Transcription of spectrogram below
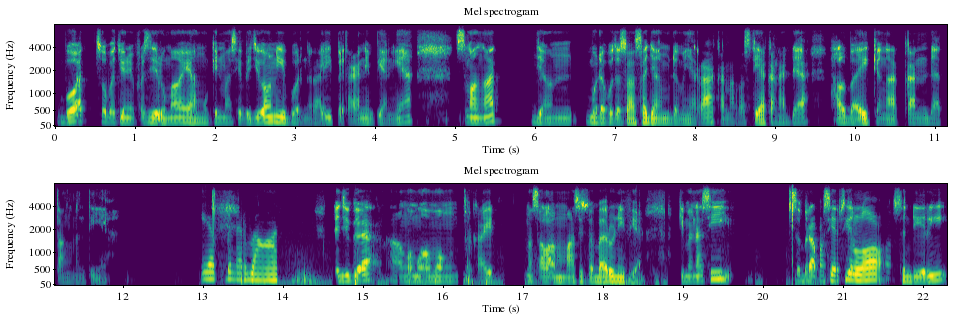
buat Sobat Universe di rumah yang mungkin masih berjuang nih buat ngeraih PTN impiannya. Semangat, jangan mudah putus asa, jangan mudah menyerah karena pasti akan ada hal baik yang akan datang nantinya. Iya, benar banget. Dan juga uh, ngomong-ngomong terkait masalah mahasiswa baru nih, Via. Gimana sih seberapa siap sih lo sendiri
